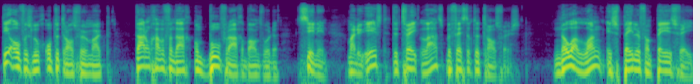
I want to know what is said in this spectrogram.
die oversloeg op de transfermarkt. Daarom gaan we vandaag een boel vragen beantwoorden. Zin in. Maar nu eerst de twee laatst bevestigde transfers. Noah Lang is speler van PSV.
